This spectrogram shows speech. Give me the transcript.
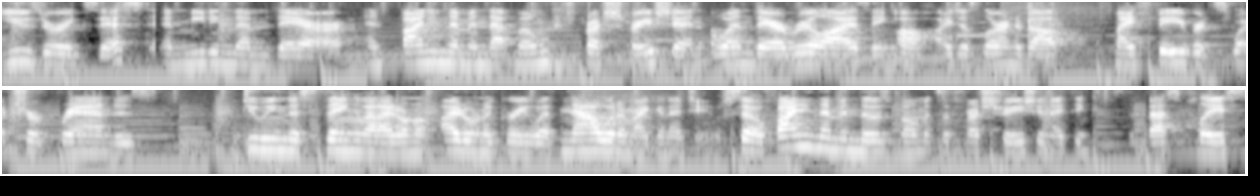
user exists and meeting them there and finding them in that moment of frustration when they're realizing, oh, I just learned about my favorite sweatshirt brand is doing this thing that I don't I don't agree with. Now what am I going to do? So finding them in those moments of frustration, I think is the best place.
